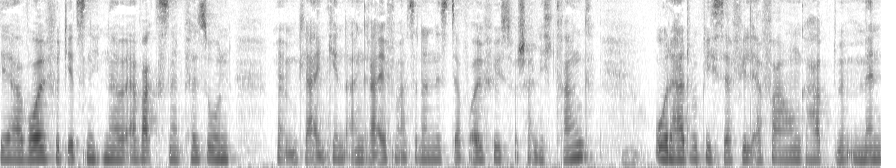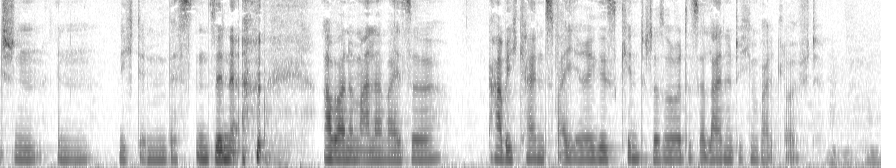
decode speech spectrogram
der Wolf wird jetzt nicht eine erwachsene Person mit einem Kleinkind angreifen. Also dann ist der Wolf höchstwahrscheinlich krank mhm. oder hat wirklich sehr viel Erfahrung gehabt mit Menschen in nicht im besten Sinne. Mhm. Aber normalerweise habe ich kein zweijähriges Kind oder so, das alleine durch den Wald läuft. Mhm.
